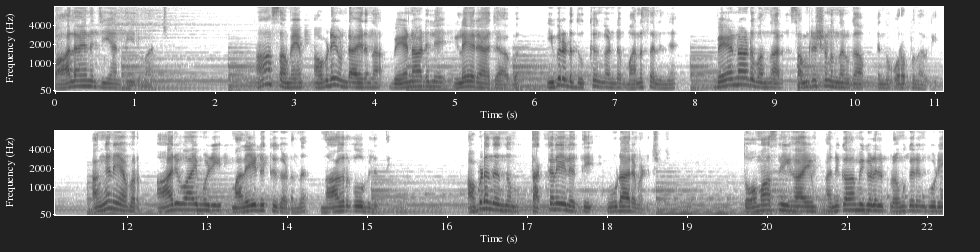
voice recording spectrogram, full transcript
പാലായനം ചെയ്യാൻ തീരുമാനിച്ചു. ആ സമയം അവിടെ ഉണ്ടായിരുന്ന വേണാടിലെ ഇളയ രാജാവ് ഇവരുടെ ദുഃഖം കണ്ട് മനസ്സലിഞ്ഞ് വേണാട് വന്നാൽ സംരക്ഷണം നൽകാം എന്ന് ഉറപ്പു നൽകി. അങ്ങനെ അവർ ആരുവായ്മൊഴി മലയിടുക്ക് കടന്ന് നാഗർകോവിലെത്തി. അവിടെ നിന്നും തക്കലയിലെത്തി കൂടാരമടിച്ചു. തോമാസ് ലീഹായും അനുഗാമികളിൽ പ്രമുഖരും കൂടി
